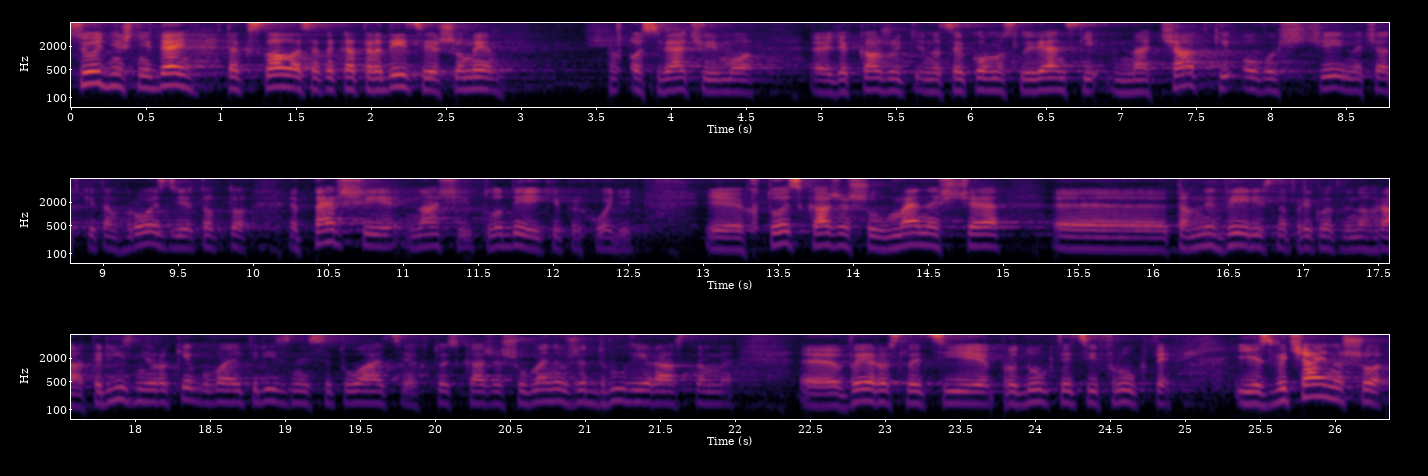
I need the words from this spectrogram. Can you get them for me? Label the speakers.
Speaker 1: В сьогоднішній день так склалася така традиція, що ми освячуємо, е, як кажуть на церковнослов'янській, начатки овощей, начатки там грозді, тобто е, перші наші плоди, які приходять. Е, Хтось каже, що в мене ще там не виріс, наприклад, виноград. Різні роки бувають різні ситуації. Хтось каже, що в мене вже другий раз там виросли ці продукти, ці фрукти. І звичайно, що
